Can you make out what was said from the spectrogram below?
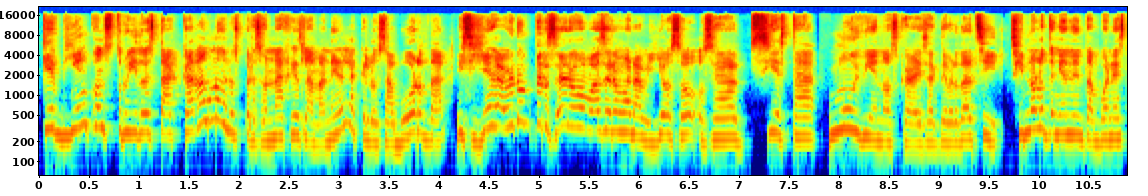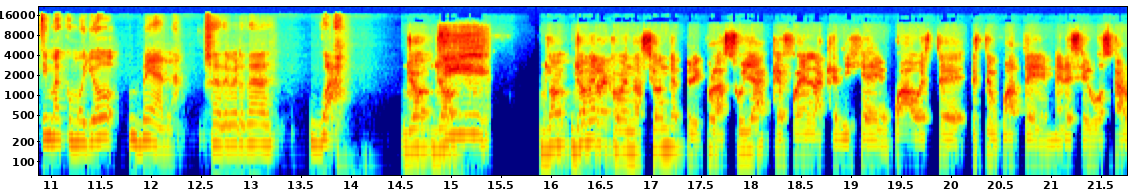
qué bien construido está cada uno de los personajes, la manera en la que los aborda. Y si llega a haber un tercero, va a ser maravilloso. O sea, sí está muy bien Oscar Isaac, de verdad, sí. Si no lo tenían en tan buena estima como yo, véanla. O sea, de verdad, wow. Yo, yo, yo, yo, mi recomendación de película suya, que fue en la que dije, wow, este, este guate merece Oscar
